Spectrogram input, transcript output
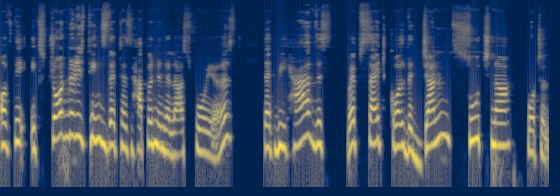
of the extraordinary things that has happened in the last four years that we have this website called the Jan Soochna portal.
